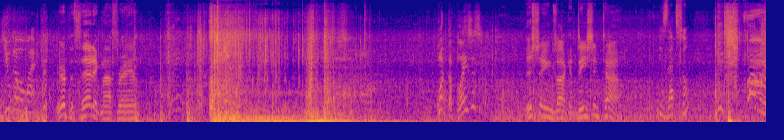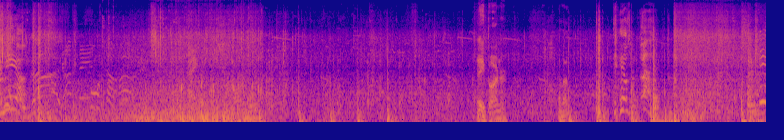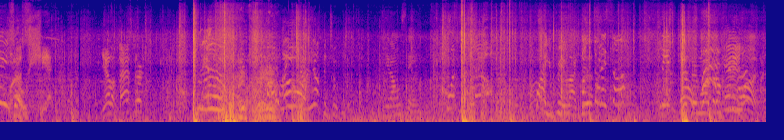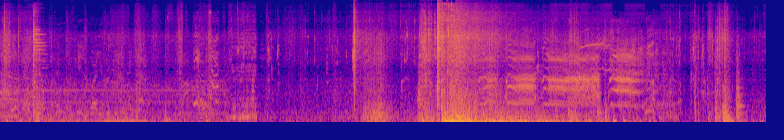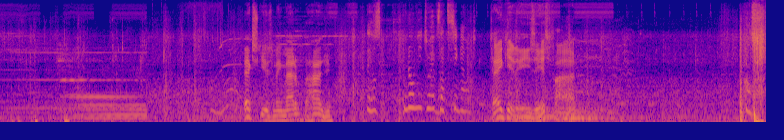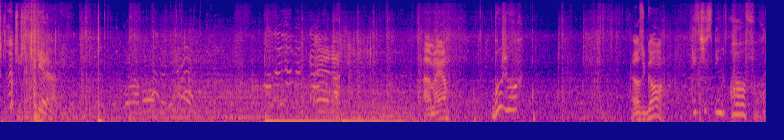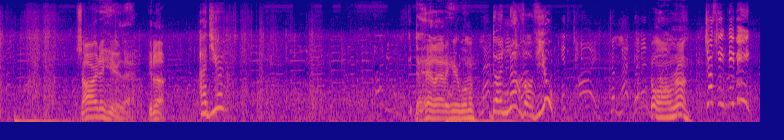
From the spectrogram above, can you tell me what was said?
you go away? You're pathetic, my friend. What? This seems like a decent time. Is that so? Hey, partner. Hello? The hell's... Ah! Jesus! Oh, shit! Yellow bastard! Oh, nothing Excuse me, madam. Behind you. There's no need to have that thing out. Take it easy. It's fine. Just get out of here. Hi, ma'am. Bonjour. How's it going? It's just been awful. Sorry to hear that. Good luck. Adieu. Get the hell out of here, woman. The nerve of you! It's time to let women Go on, run. Just leave me be! I'm exhausted.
